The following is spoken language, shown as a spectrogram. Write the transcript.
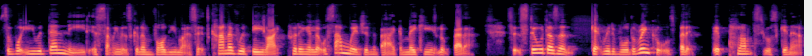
So, what you would then need is something that's going to volumize. So, it kind of would be like putting a little sandwich in the bag and making it look better. So, it still doesn't get rid of all the wrinkles, but it, it plumps your skin out.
